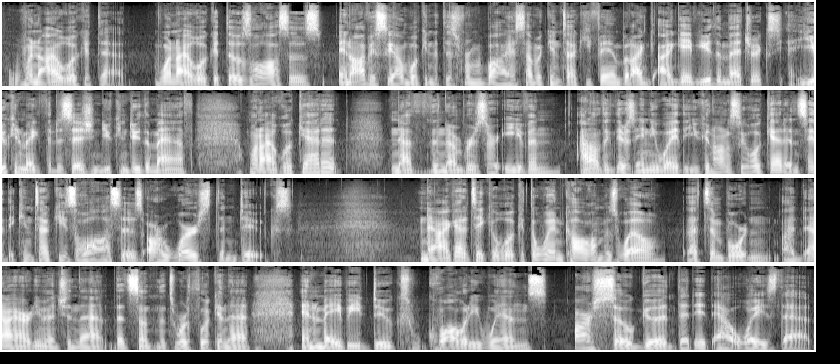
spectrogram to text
when I look at that, when I look at those losses, and obviously I'm looking at this from a bias, I'm a Kentucky fan, but I, I gave you the metrics. You can make the decision, you can do the math. When I look at it, now that the numbers are even, I don't think there's any way that you can honestly look at it and say that Kentucky's losses are worse than Duke's. Now I got to take a look at the win column as well. That's important. I, I already mentioned that. That's something that's worth looking at. And maybe Duke's quality wins are so good that it outweighs that.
